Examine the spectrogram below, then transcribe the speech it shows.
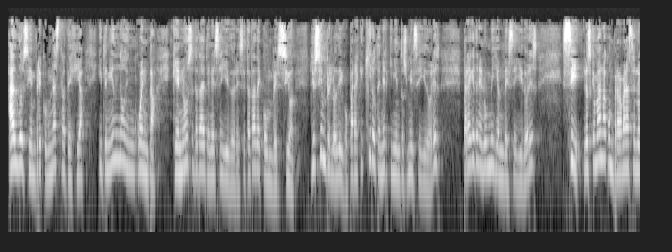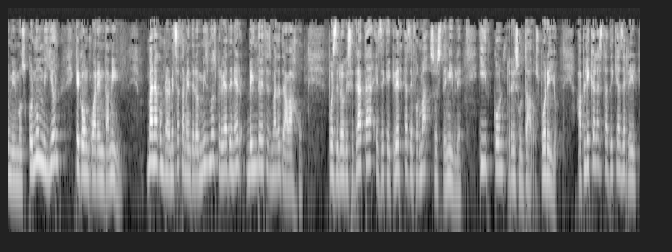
hazlo siempre con una estrategia y teniendo en cuenta que no se trata de tener seguidores, se trata de conversión. Yo siempre lo digo, ¿para qué quiero tener 500.000 seguidores? ¿Para qué tener un millón de seguidores? Sí, los que me van a comprar van a ser los mismos con un millón que con 40.000. Van a comprarme exactamente los mismos, pero voy a tener 20 veces más de trabajo. Pues de lo que se trata es de que crezcas de forma sostenible y con resultados. Por ello, aplica las estrategias de Reel,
